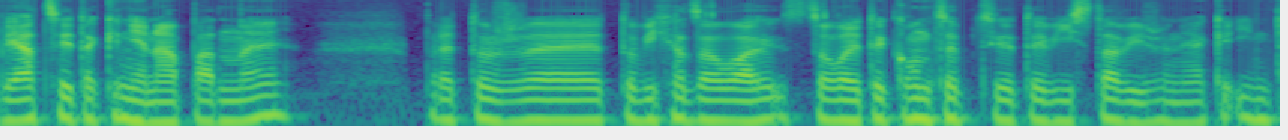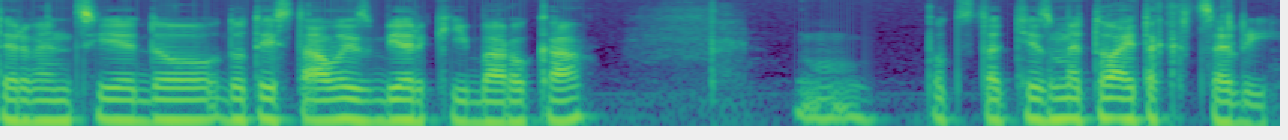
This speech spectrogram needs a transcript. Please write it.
viacej také nenápadné, pretože to vychádzalo aj z celej tej koncepcie tej výstavy, že nejaké intervencie do, do tej stálej zbierky baroka. V podstate sme to aj tak chceli,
